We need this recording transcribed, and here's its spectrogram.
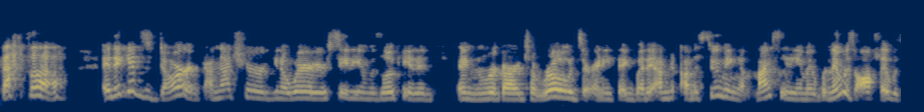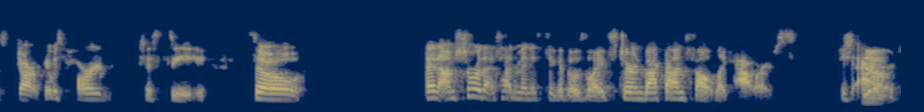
that's a, and it gets dark. I'm not sure, you know, where your stadium was located in regard to roads or anything, but I'm, I'm assuming my stadium, when it was off, it was dark. It was hard to see. So and I'm sure that 10 minutes to get those lights turned back on felt like hours, just hours.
